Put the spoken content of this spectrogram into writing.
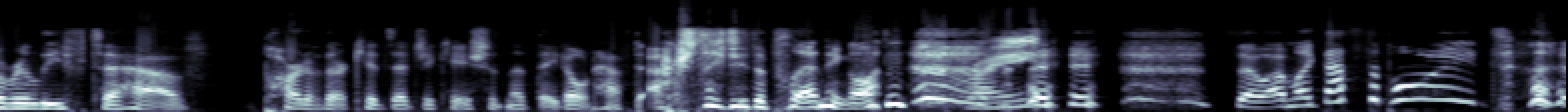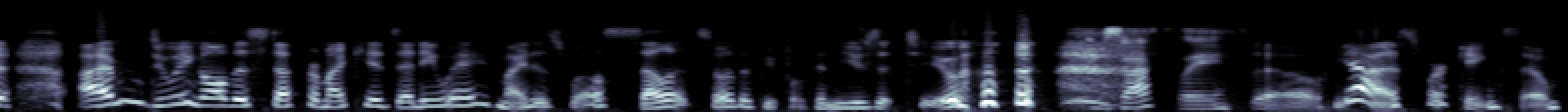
a relief to have part of their kids' education that they don't have to actually do the planning on. Right. so I'm like, that's the point. I'm doing all this stuff for my kids anyway. Might as well sell it so other people can use it too. Exactly. so yeah, it's working. So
